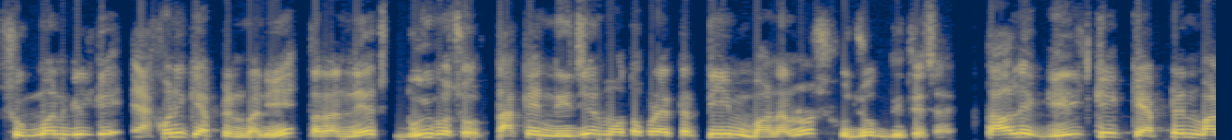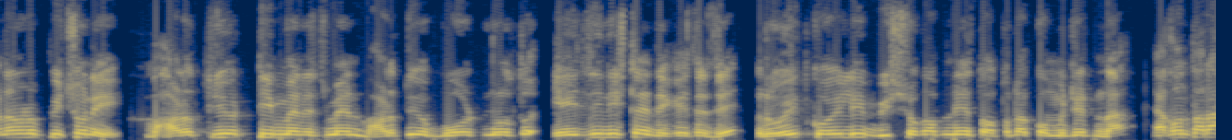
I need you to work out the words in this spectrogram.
শুভমান গিলকে এখনই ক্যাপ্টেন বানিয়ে তারা নেক্সট দুই বছর তাকে নিজের মতো করে একটা টিম বানানোর সুযোগ দিতে চায়। তাহলে গিলকে ক্যাপ্টেন বানানোর পিছনে ভারতীয় টিম ম্যানেজমেন্ট ভারতীয় বোর্ড মূলত এই জিনিসটাই দেখেছে যে, রোহিত কোহলি বিশ্বকাপ নিয়ে ততটা কমিটেড না। এখন তারা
